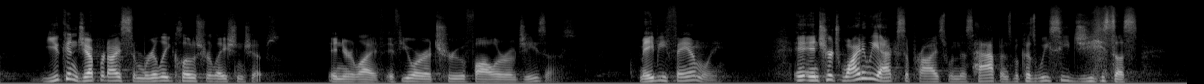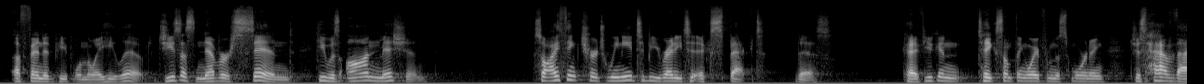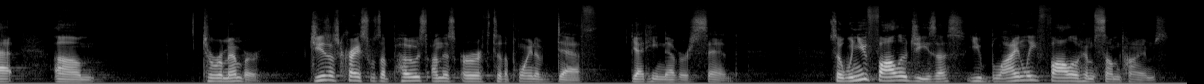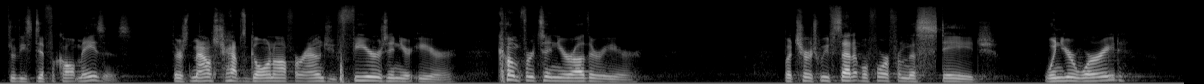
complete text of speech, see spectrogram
you can jeopardize some really close relationships in your life if you are a true follower of Jesus. Maybe family. In church, why do we act surprised when this happens? Because we see Jesus offended people in the way he lived. Jesus never sinned, he was on mission. So I think, church, we need to be ready to expect this. Okay, if you can take something away from this morning, just have that um, to remember. Jesus Christ was opposed on this earth to the point of death, yet he never sinned. So when you follow Jesus, you blindly follow him sometimes through these difficult mazes. There's mousetraps going off around you, fears in your ear, comforts in your other ear. But, church, we've said it before from this stage. When you're worried,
